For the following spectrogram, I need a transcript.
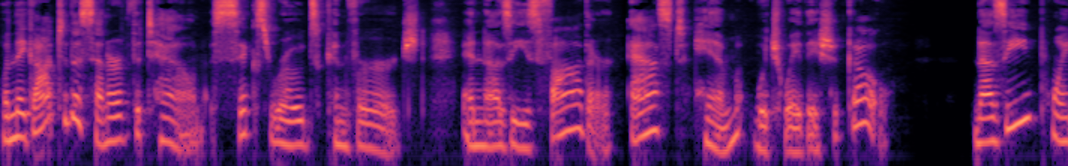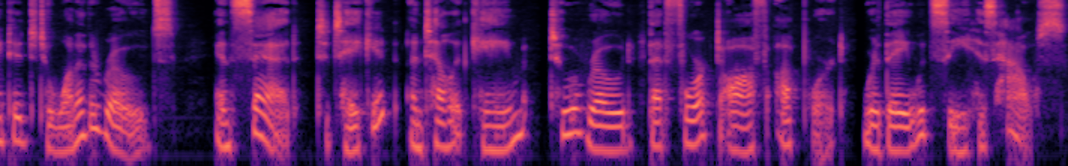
When they got to the center of the town, six roads converged, and Nazih's father asked him which way they should go. Nazih pointed to one of the roads and said to take it until it came to a road that forked off upward, where they would see his house.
